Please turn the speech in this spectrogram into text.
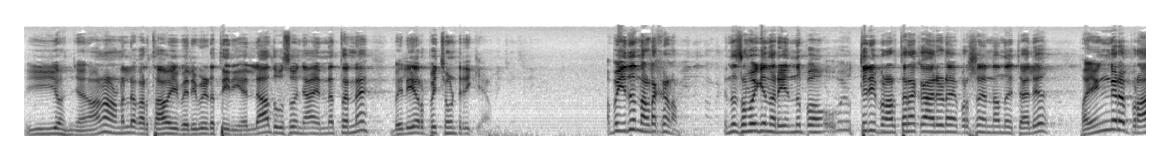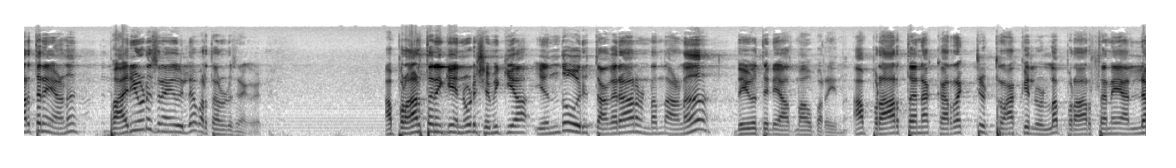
അയ്യോ ഞാനാണല്ലോ കർത്താവ് ഈ ബലിപീഠത്തിരി. എല്ലാ ദിവസവും ഞാൻ എന്നെ തന്നെ ബലിയർപ്പിച്ചുകൊണ്ടിരിക്കുകയാണ്. അപ്പോൾ ഇത് നടക്കണം. എന്ന് സംഭവിക്കുന്നറിയ? ഇന്നിപ്പോൾ ഒത്തിരി പ്രാർത്ഥനക്കാരുടെ പ്രശ്നം എന്താണെന്ന് വെച്ചാൽ ഭയങ്കര പ്രാർത്ഥനയാണ്. ഭാര്യയോട് സ്നേഹമില്ല ഭർത്താവിനോട് സ്നേഹമില്ല. ആ പ്രാർത്ഥനയ്ക്ക് എന്നോട് ക്ഷമിക്കുക. എന്തോ ഒരു തകരാറുണ്ടെന്നാണ് ദൈവത്തിന്റെ ആത്മാവ് പറയുന്നത്. ആ പ്രാർത്ഥന കറക്റ്റ് ട്രാക്കിലുള്ള പ്രാർത്ഥനയല്ല.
